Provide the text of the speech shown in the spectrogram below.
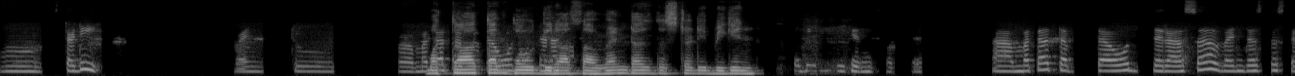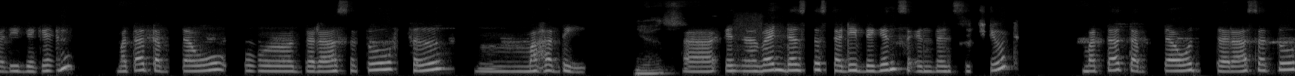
mm, study when to uh, متى Mata تبدأ tabda'u الدراسة dirasa. When does the study begin? study begins okay. uh, متى تبدأ الدراسة when does the study begin متى تبدأ الدراسة في المهدي Yes. uh, in, when does the study begins in the institute متى تبدأ الدراسة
